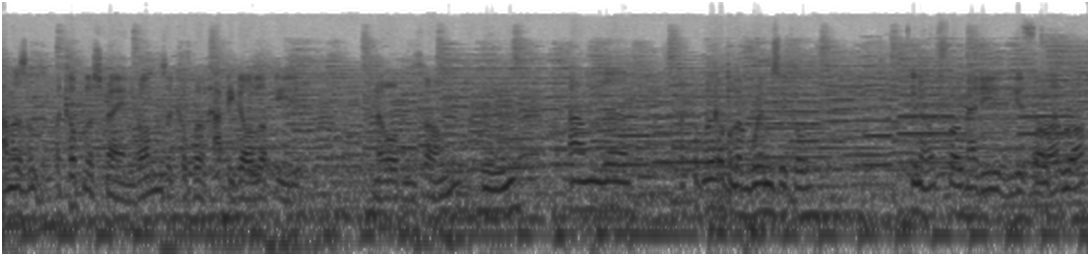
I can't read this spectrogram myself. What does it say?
And there's a couple of strange ones, a couple of happy-go-lucky northern songs, and uh, a couple of, couple of whimsical, you know, folk, medieval folk guitar. rock.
